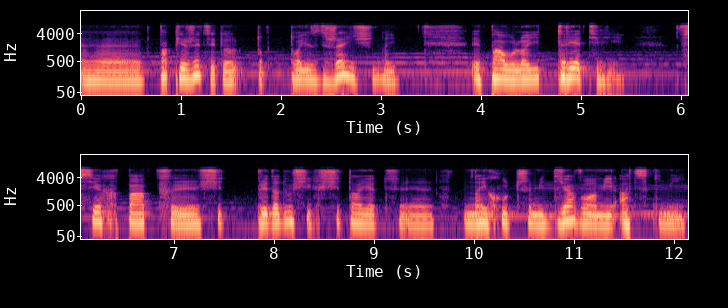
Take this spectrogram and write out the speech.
e, papieżycej, to, to, to jest женщиной Паулой III. Всех пап предыдущих считает наихудшими дьяволами адскими,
